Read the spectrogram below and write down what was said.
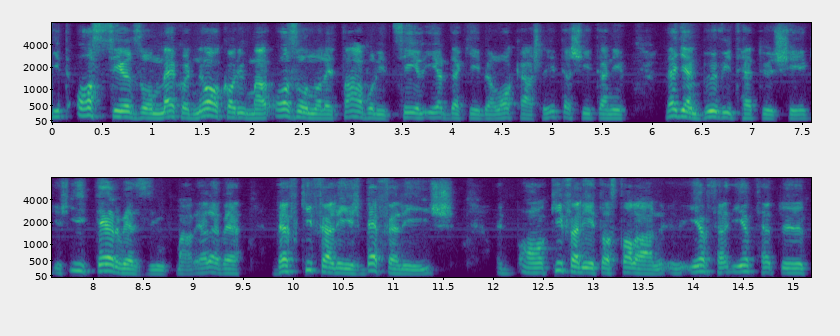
Itt azt célzom meg, hogy ne akarjuk már azonnal egy távoli cél érdekében lakást létesíteni, legyen bővíthetőség, és így tervezzünk már eleve kifelé és befelé is. A kifelét az talán érthető,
